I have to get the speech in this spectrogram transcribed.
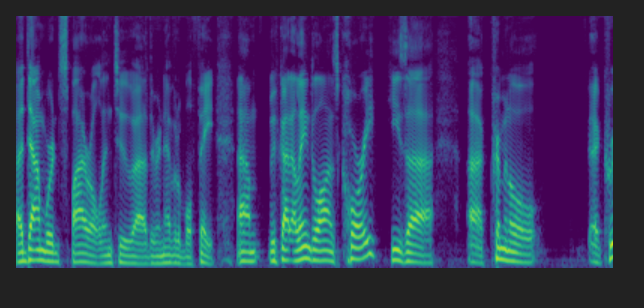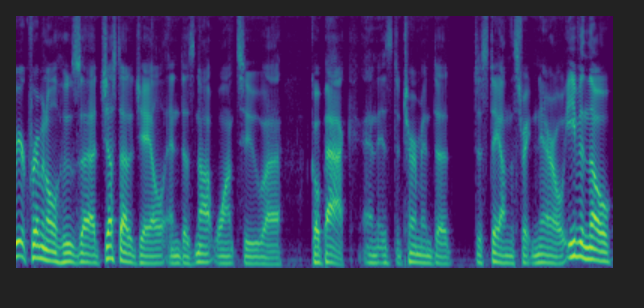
a downward spiral into uh, their inevitable fate. Um, we've got Alain Delon as Corey. He's a, a criminal, a career criminal who's uh, just out of jail and does not want to uh, go back and is determined to to stay on the straight and narrow, even though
